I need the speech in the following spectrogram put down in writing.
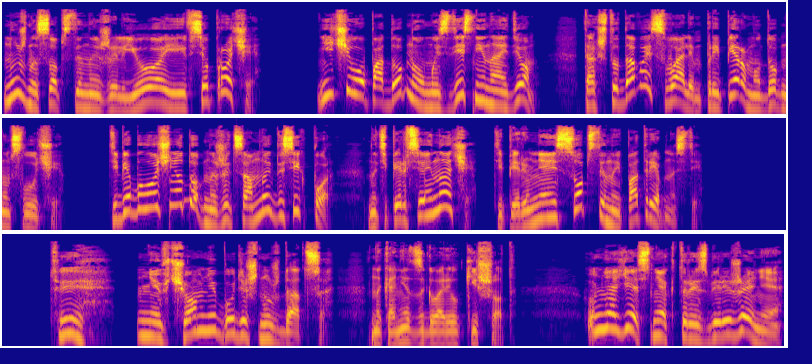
нужно собственное жилье и все прочее. Ничего подобного мы здесь не найдем, так что давай свалим при первом удобном случае. Тебе было очень удобно жить со мной до сих пор, но теперь все иначе. Теперь у меня есть собственные потребности». «Ты ни в чем не будешь нуждаться», — наконец заговорил Кишот. «У меня есть некоторые сбережения.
